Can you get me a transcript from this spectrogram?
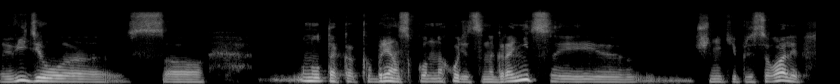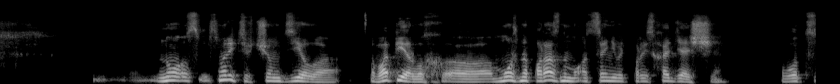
видео с ну, так как Брянск, он находится на границе, и ученики присылали. Но смотрите, в чем дело. Во-первых, можно по-разному оценивать происходящее. Вот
